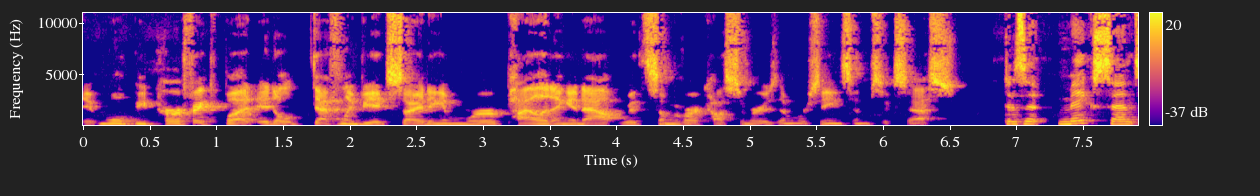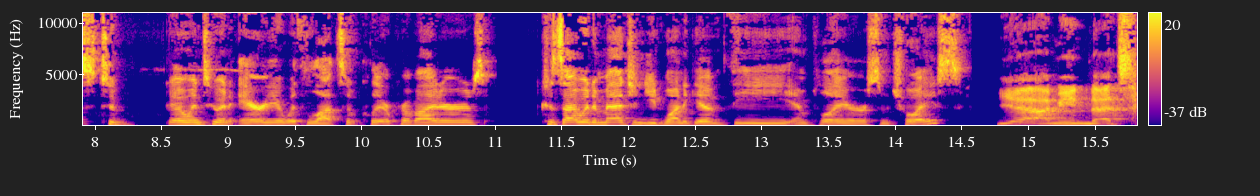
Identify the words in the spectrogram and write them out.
it won't be perfect, but it'll definitely be exciting. And we're piloting it out with some of our customers, and we're seeing some success. Does it make sense to go into an area with lots of Kleer providers? Because I would imagine you'd want to give the employer some choice. Yeah, I mean that's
